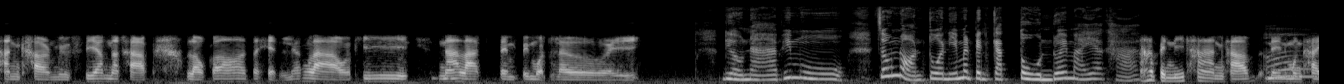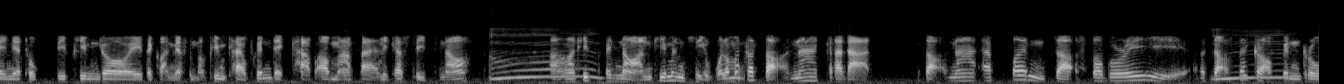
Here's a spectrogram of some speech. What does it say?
ภัณฑ์ Carle Museum นะครับ เราก็จะเห็นเรื่องราวที่น่ารักเต็มไปหมดเลย เดี๋ยวนะพี่มู เจ้าหนอนตัวนี้มันเป็นการ์ตูนด้วยไหมอะคะอ่าเป็นนิทานครับอ๋อในเมืองไทยเนี่ยถูกตีพิมพ์โดย แต่ก่อนเนี่ยสำนักพิมพ์แพรวเพื่อนเด็กครับ เอามาแปลลิขสิทธิ์เนาะอ๋ออ๋อที่เป็นหนอนที่มันหิวแล้วมันก็เจาะหน้ากระดาษ เจาะหน้าแอปเปิลเจาะสตรอเบอรี่เจาะไส้กรอกเป็นรู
